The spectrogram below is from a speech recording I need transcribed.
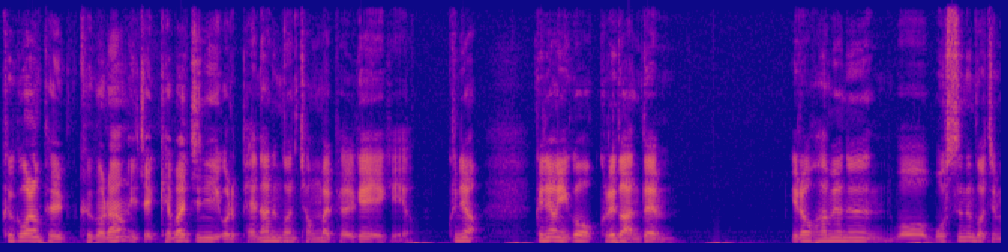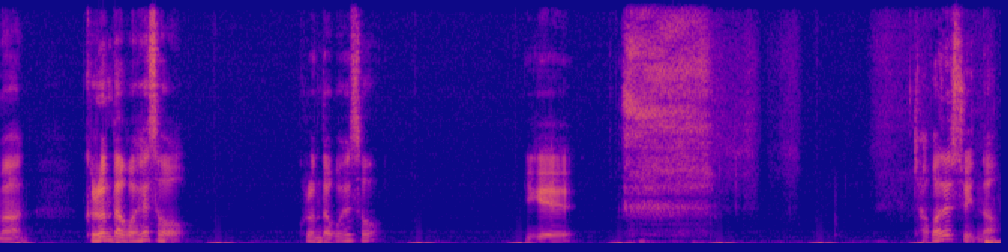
그거랑 별 그거랑 이제 개발진이 이거를 밴하는 건 정말 별개의 얘기예요. 그냥 그냥 이거 그래도 안 됨. 이라고 하면은 뭐 못 쓰는 거지만 그런다고 해서 그런다고 해서 이게 잡아낼 수 있나?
